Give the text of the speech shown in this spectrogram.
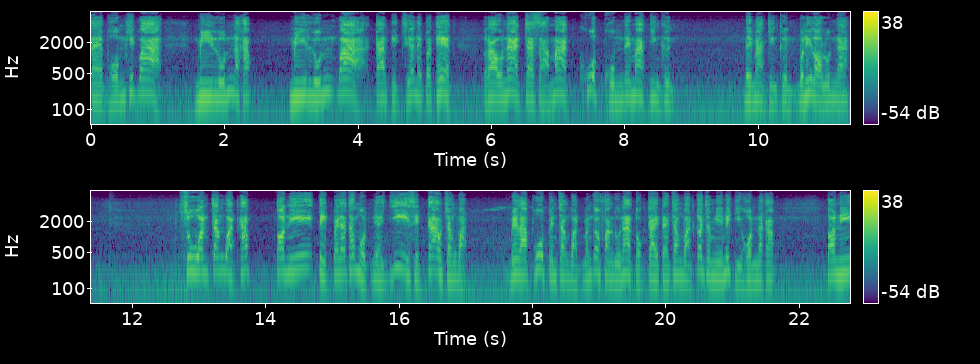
แต่ผมคิดว่ามีลุ้นนะครับ มีลุ้นว่าการติดเชื้อในประเทศ เราน่าจะสามารถควบคุมได้มากยิ่งขึ้น ได้มากยิ่งขึ้น วันนี้รอลุ้นนะ ส่วนจังหวัดครับ ตอนนี้ติดไปแล้วทั้งหมดเนี่ย 29 จังหวัด เวลาพูดเป็นจังหวัดมันก็ฟังดูน่าตกใจ แต่จังหวัดก็จะมีไม่กี่คนนะครับ ตอนนี้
